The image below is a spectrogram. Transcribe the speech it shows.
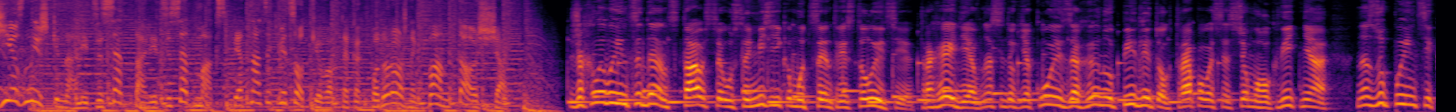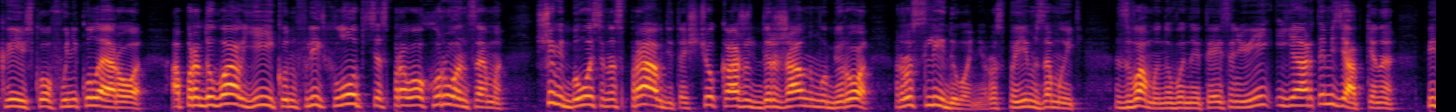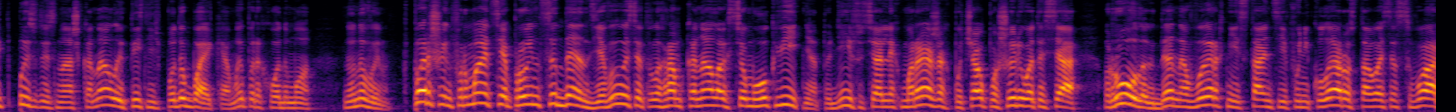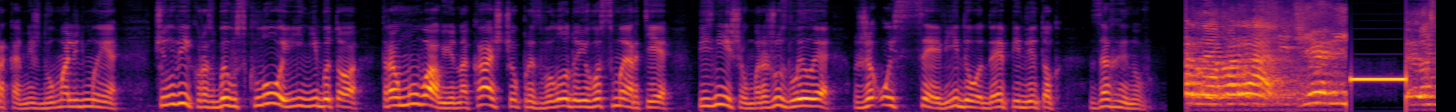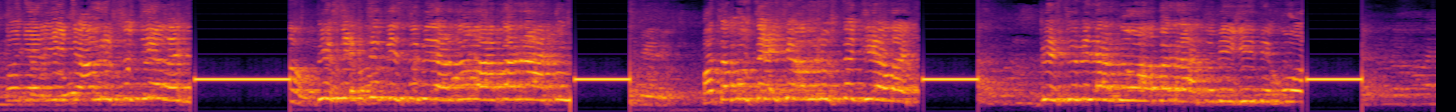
Є знижки на гліцесет та гліцесет Макс 15% в аптеках подорожник, бам та ощад. Жахливий інцидент стався у самісінькому центрі столиці. Трагедія, внаслідок якої загинув підліток, трапилася 7 квітня на зупинці київського фунікулеру. А передував їй конфлікт хлопця з правоохоронцем. Що відбулося насправді та що кажуть в Державному бюро розслідувань, розповім за мить. З вами новини ТСНЮА і я Артем Зябкін. Підписуйтесь на наш канал і тисніть вподобайки, а ми переходимо до новин. Вперше інформація про інцидент з'явилася в телеграм-каналах 7 квітня. Тоді в соціальних мережах почав поширюватися ролик, де на верхній станції фунікулеру сталася сварка між двома людьми. Чоловік розбив скло і нібито травмував юнака, що призвело до його смерті. Пізніше в мережу злили вже ось це відео, де підліток загинув. Да что не орите, а говорю, что делать? Бежите без суммарного аппарата, потому что я тебе говорю, что делать. Без суммарного аппарата беги, бегом.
